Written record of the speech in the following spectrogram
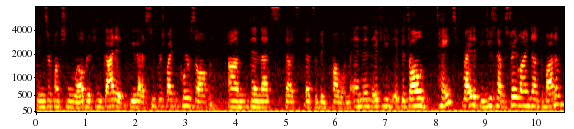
things are functioning well. But if you've got it, if you've got a super spiky cortisol, um, then that's that's that's a big problem. And then if you if it's all tanked, right? If you just have a straight line down at the bottom,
